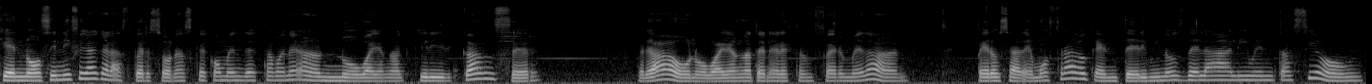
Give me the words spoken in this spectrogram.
que no significa que las personas que comen de esta manera no vayan a adquirir cáncer, ¿verdad? O no vayan a tener esta enfermedad, pero se ha demostrado que en términos de la alimentación,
